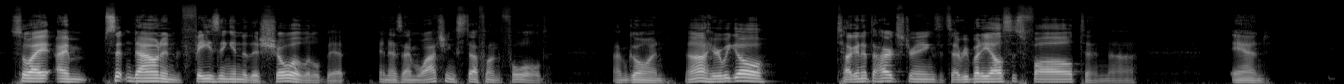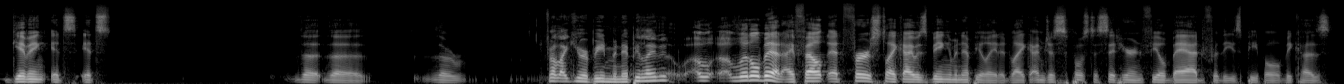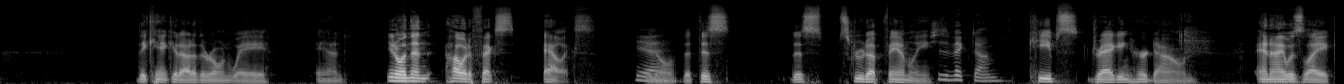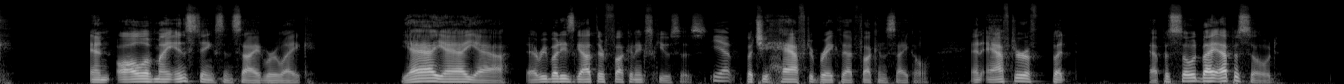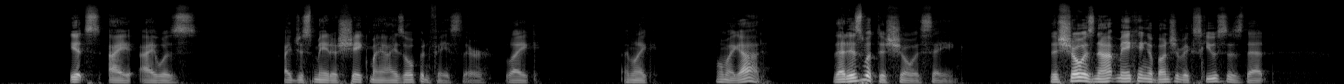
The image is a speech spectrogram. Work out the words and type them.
So I I'm sitting down and phasing into this show a little bit, and as I'm watching stuff unfold, I'm going, ah, here we go, tugging at the heartstrings. It's everybody else's fault, and uh, and giving it's it's the the the Felt like you were being manipulated? a, a little bit. I felt at first like I was being manipulated. Like I'm just supposed to sit here and feel bad for these people because they can't get out of their own way, and you know, and then how it affects Alex. Yeah. You know that this this screwed up family She's a victim. keeps dragging her down, and I was like, and all of my instincts inside were like, yeah, yeah, yeah. Everybody's got their fucking excuses Yep. but you have to break that fucking cycle. And after a but episode by episode, it's I I was I just made a shake my eyes open face there. Like I'm like, "Oh my god. That is what this show is saying." This show is not making a bunch of excuses that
